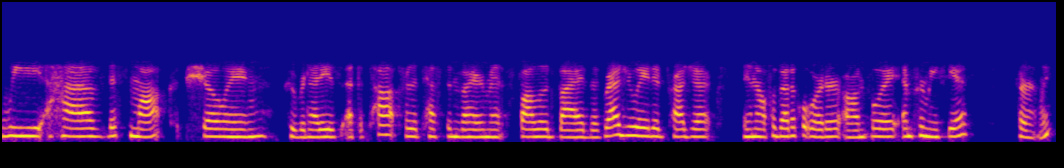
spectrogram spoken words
we have this mock showing Kubernetes at the top for the test environment, followed by the graduated projects in alphabetical order, Envoy and Prometheus currently,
